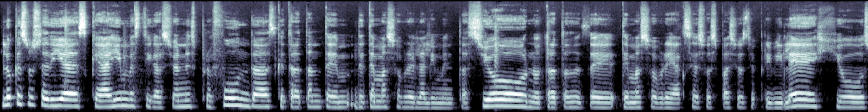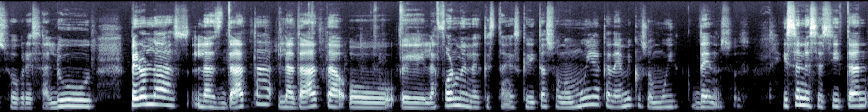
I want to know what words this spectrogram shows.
lo que sucedía es que hay investigaciones profundas que tratan de temas sobre la alimentación o tratan de temas sobre acceso a espacios de privilegio, sobre salud, pero las, las data, la data o eh, la forma en la que están escritas son muy académicos o muy densos y se necesitan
